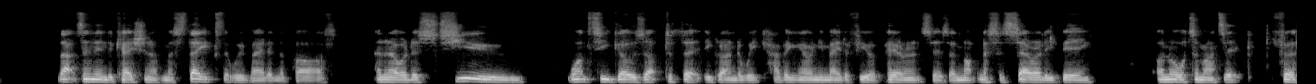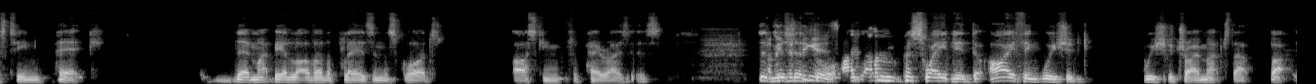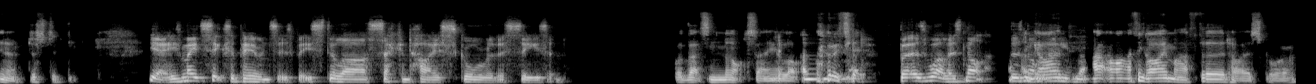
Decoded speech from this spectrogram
that's an indication of mistakes that we've made in the past. And I would assume once he goes up to 30 grand a week, having only made a few appearances and not necessarily being an automatic first team pick, there might be a lot of other players in the squad asking for pay rises. I mean, Just the a thing is- thought. I, I'm persuaded that I think we should we should try and match that. But you know, just to, yeah, he's made six appearances, but he's still our second highest scorer this season. well, that's not saying a lot. Um, And- is it? But as well, it's not. There's I think, not. I'm, I, I think I'm our third highest scorer.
